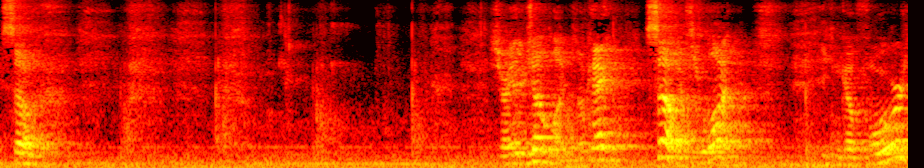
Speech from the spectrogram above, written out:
so you the jump lunges, okay? So if you want, you can go forward.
